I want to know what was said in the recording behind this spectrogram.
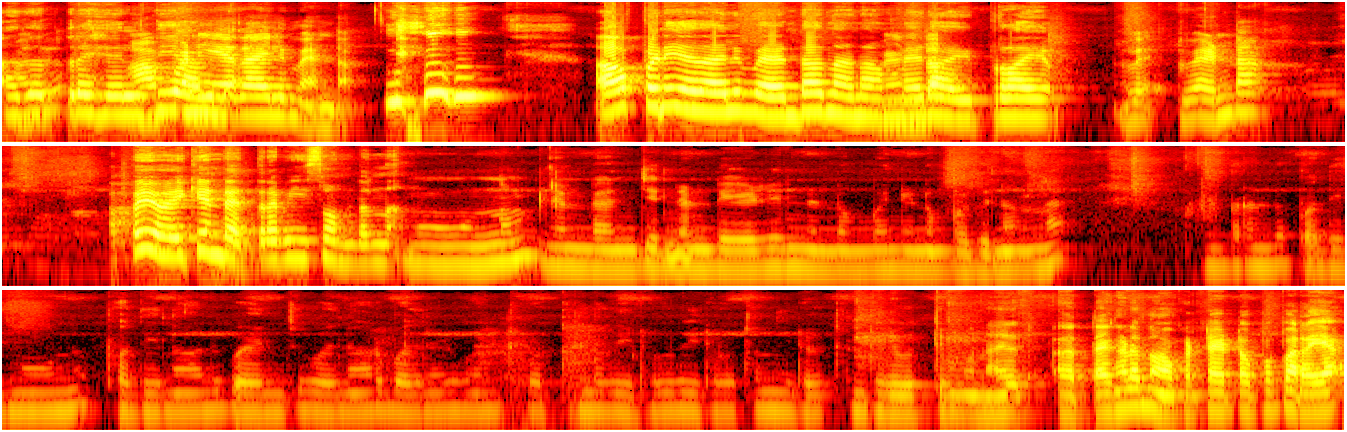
അത് അത്ര ഹെൽത്തി ആയാലും വേണ്ട. ആ പണി ഏതായാലും വേണ്ടെന്നാണ് അമ്മയുടെ അഭിപ്രായം. വേണ്ട. അപ്പൊ ചോദിക്കണ്ട എത്ര പീസ് ഉണ്ടെന്ന്? മൂന്നും രണ്ട് അഞ്ചും രണ്ട് ഏഴും രണ്ട് ഒമ്പതും രണ്ടും പതിനൊന്ന് പന്ത്രണ്ട് പതിമൂന്ന് പതിനാല് പതിനഞ്ച് പതിനാറ് പതിനേഴ് പതിനെട്ട് പത്തൊമ്പത് ഇരുപത് ഇരുപത്തൊന്ന് ഇരുപത്തിരണ്ട് ഇരുപത്തി മൂന്ന് അത്തം കൂടെ നോക്കട്ടെ കേട്ടോ അപ്പോൾ പറയാം.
